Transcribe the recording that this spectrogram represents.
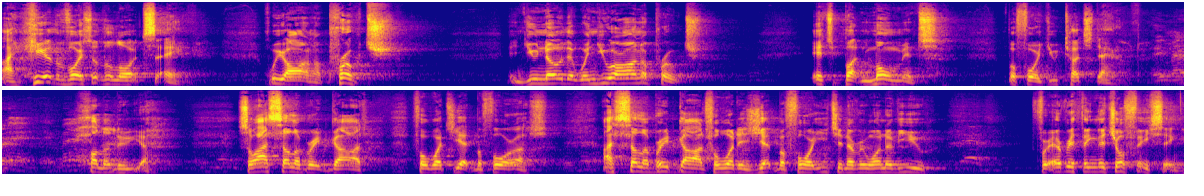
I hear the voice of the Lord saying, we are on approach and you know that when you are on approach, it's but moments before you touch down. Amen. Hallelujah. Amen. So I celebrate God for what's yet before us. I celebrate God for what is yet before each and every one of you. For everything that you're facing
